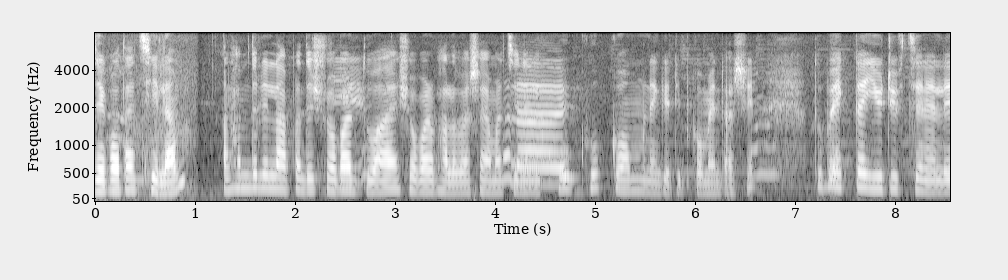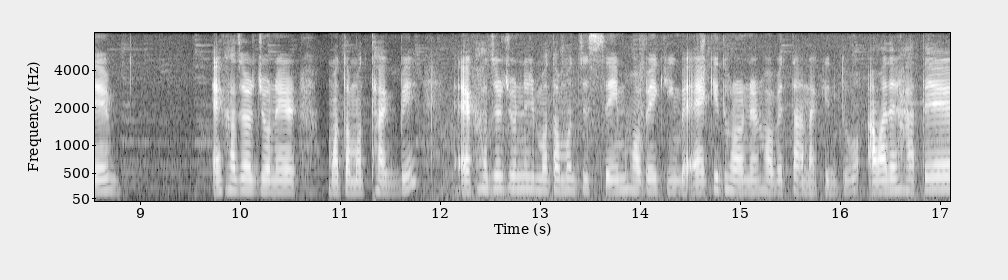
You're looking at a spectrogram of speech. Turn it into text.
যে কথায় ছিলাম, আলহামদুলিল্লাহ আপনাদের সবার দোয়ায়, সবার ভালোবাসায় আমার চ্যানেলে খুব খুব কম নেগেটিভ কমেন্ট আসে। তবু একটা ইউটিউব চ্যানেলে এক হাজার জনের মতামত থাকবে। এক হাজার জনের মতামত যে সেম হবে কিংবা একই ধরনের হবে তা না, কিন্তু আমাদের হাতের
